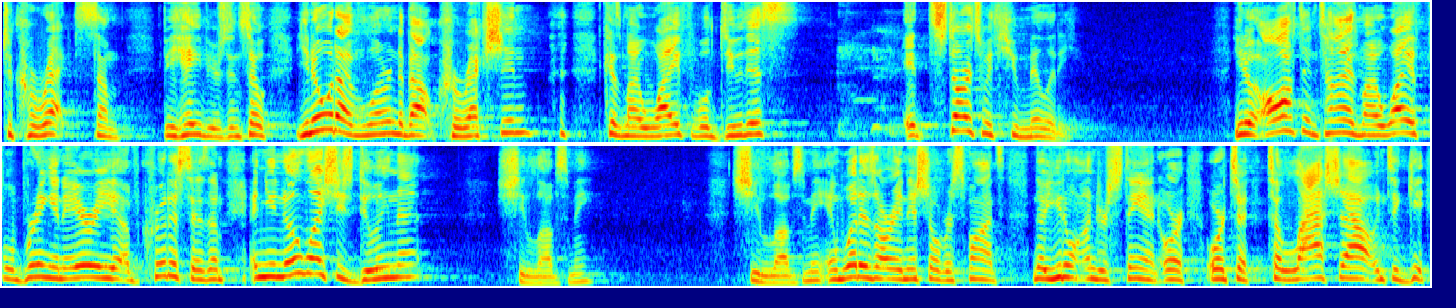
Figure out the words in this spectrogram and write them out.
to correct some behaviors. And so, you know what I've learned about correction? because my wife will do this? It starts with humility. You know, oftentimes my wife will bring an area of criticism, and you know why she's doing that? She loves me. She loves me. And what is our initial response? No, you don't understand. Or, or to, to lash out and to get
